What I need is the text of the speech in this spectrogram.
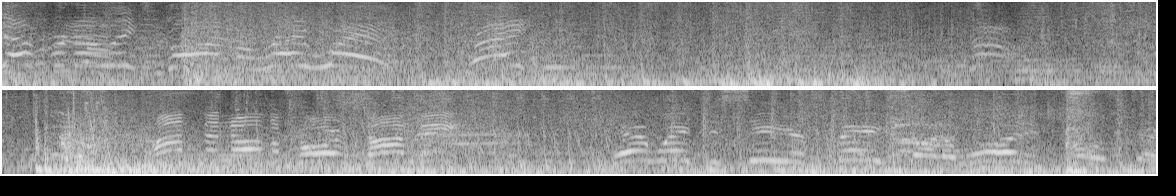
Definitely going the right way, right? Pop the Nova Corps, zombie! Can't wait to see your face on a wanted poster!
